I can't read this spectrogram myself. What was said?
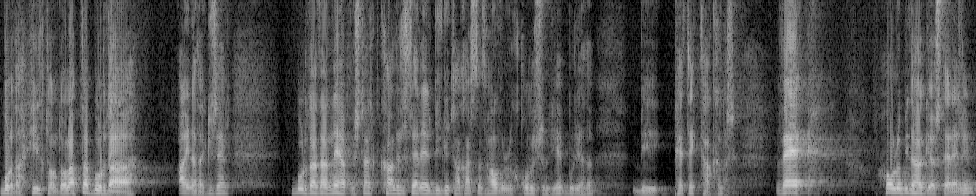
burada. Hilton dolapta burada. Ayna da güzel. Burada da ne yapmışlar? Kalorifer el bir gün takarsınız havurluk korusun diye buraya da bir petek takılır. Ve holu bir daha gösterelim.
